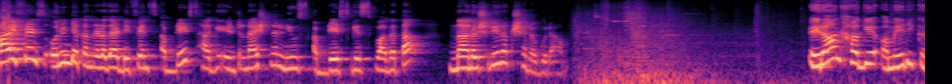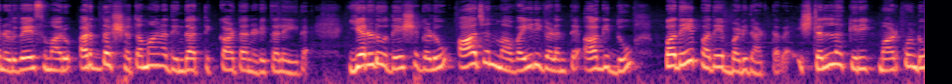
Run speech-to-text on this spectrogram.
ಹಾಯ್ ಫ್ರೆಂಡ್ಸ್ ಒನ್ ಇಂಡಿಯಾ ಕನ್ನಡದ ಡಿಫೆನ್ಸ್ ಅಪ್ಡೇಟ್ಸ್ ಹಾಗೆ ಇಂಟರ್ನ್ಯಾಷನಲ್ ನ್ಯೂಸ್ ಅಪ್ಡೇಟ್ಸ್ಗೆ ಸ್ವಾಗತ. ನಾನು ಶ್ರೀರಕ್ಷ ರಘುರಾಮ್. ಇರಾನ್ ಹಾಗೆ ಅಮೆರಿಕ ನಡುವೆ ಸುಮಾರು ಅರ್ಧ ಶತಮಾನದಿಂದ ತಿಕ್ಕಾಟ ನಡೀತಲೇ ಇದೆ. ಎರಡು ದೇಶಗಳು ಆಜನ್ಮ ವೈರಿಗಳಂತೆ ಆಗಿದ್ದು ಪದೇ ಪದೇ ಬಡಿದಾಡ್ತವೆ. ಇಷ್ಟೆಲ್ಲ ಕಿರಿಕ್ ಮಾಡಿಕೊಂಡು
